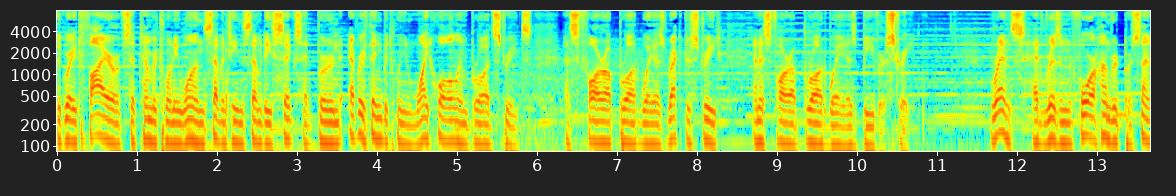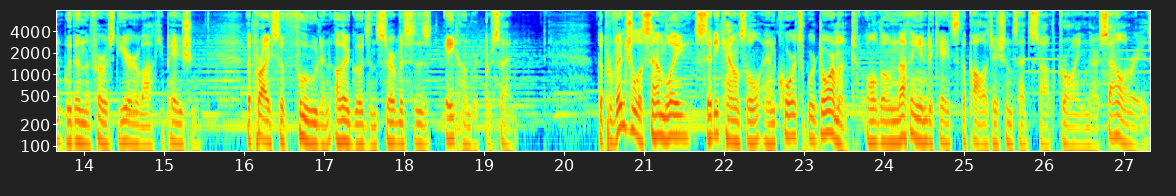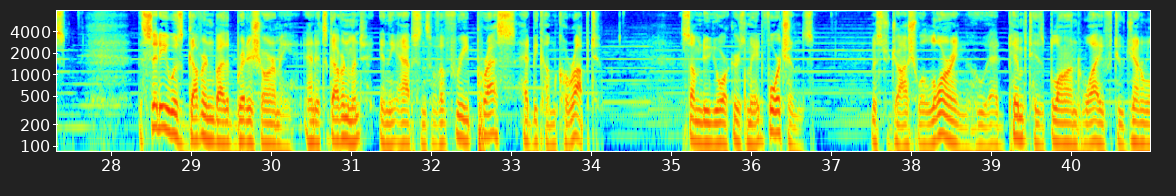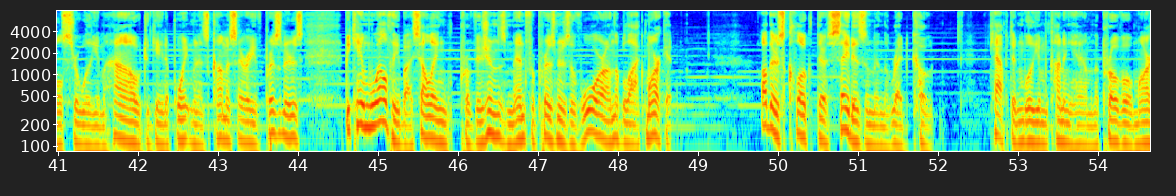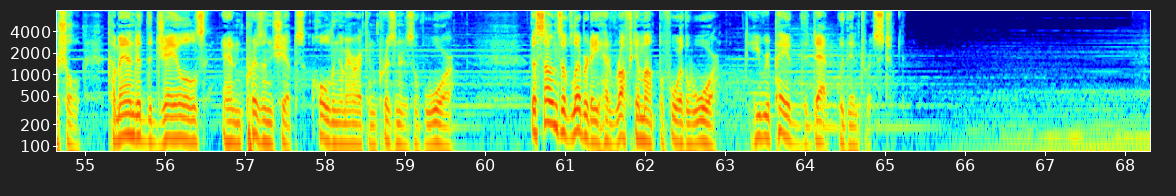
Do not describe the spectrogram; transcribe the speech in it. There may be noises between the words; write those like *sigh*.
The Great Fire of September 21, 1776, had burned everything between Whitehall and Broad Streets, as far up Broadway as Rector Street and as far up Broadway as Beaver Street. Rents had risen 400% within the first year of occupation, the price of food and other goods and services 800%. The Provincial Assembly, City Council, and courts were dormant, although nothing indicates the politicians had stopped drawing their salaries. The city was governed by the British Army, and its government, in the absence of a free press, had become corrupt. Some New Yorkers made fortunes. Mr. Joshua Loring, who had pimped his blonde wife to General Sir William Howe to gain appointment as commissary of prisoners, became wealthy by selling provisions meant for prisoners of war on the black market. Others cloaked their sadism in the red coat. Captain William Cunningham, the provost marshal, commanded the jails and prison ships holding American prisoners of war. The Sons of Liberty had roughed him up before the war. He repaid the debt with interest.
